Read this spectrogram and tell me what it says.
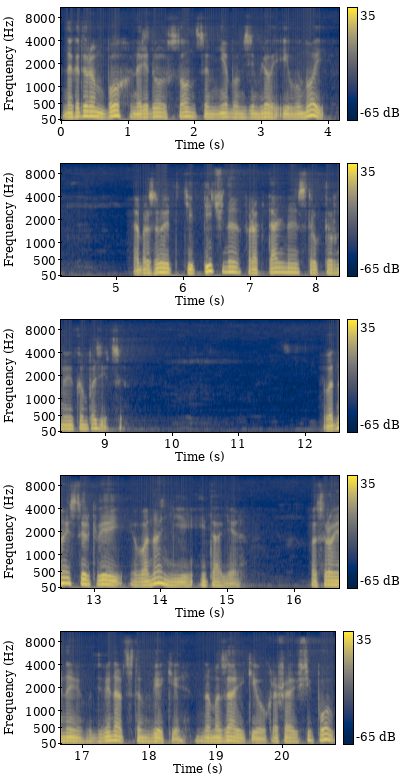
на котором Бог наряду с солнцем, небом, землей и луной образует типично фрактальную структурную композицию. В одной из церквей в Ананьи, Италия, построенной в XII веке на мозаике, украшающей пол,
